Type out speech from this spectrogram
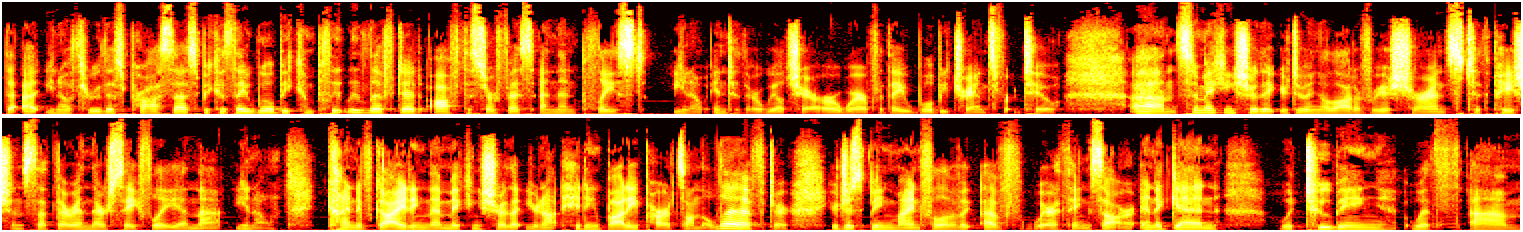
that, uh, you know, through this process because they will be completely lifted off the surface and then placed you know into their wheelchair or wherever they will be transferred to. Um, so making sure that you're doing a lot of reassurance to the patients that they're in there safely and that you know kind of guiding them making sure that you're not hitting body parts on the lift or you're just being mindful of, of where things are. And again with tubing with um,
